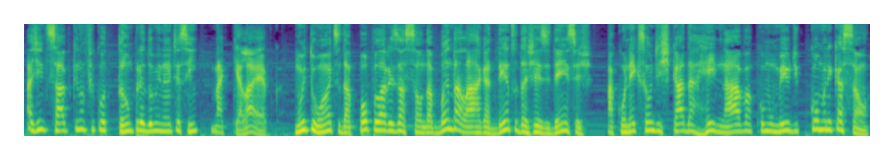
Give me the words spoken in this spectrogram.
A gente sabe que não ficou tão predominante assim naquela época. Muito antes da popularização da banda larga dentro das residências, a conexão de escada reinava como meio de comunicação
